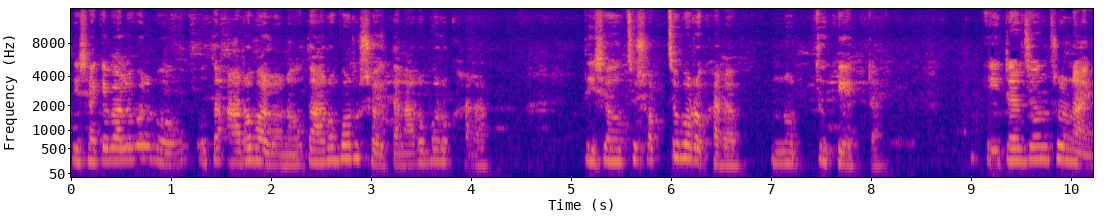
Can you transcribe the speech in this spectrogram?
তিশাকে ভালো বলব, ও তো আরও ভালো না। ও তো আরও বড় শয়তান, আরও বড় খারাপ। তিশা হচ্ছে সবচেয়ে বড় খারাপ নর্তুকি একটা। এটার যন্ত্রণায়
